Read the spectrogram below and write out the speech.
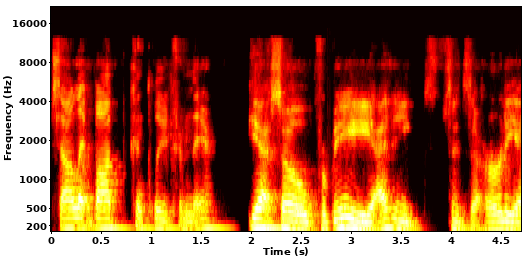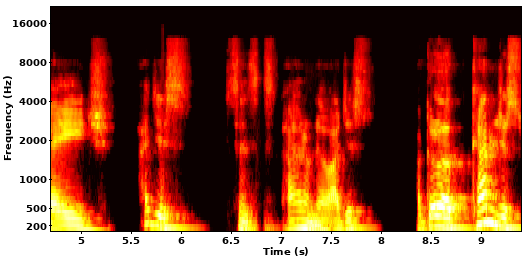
So I'll let Bob conclude from there. Yeah, so for me, I think since the early age, I just since I don't know, I just I grew up kind of just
